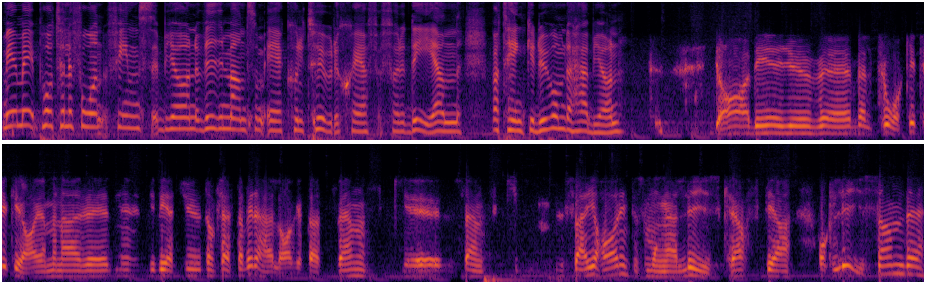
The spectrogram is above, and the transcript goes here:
Med mig på telefon finns Björn Wiman som är kulturchef för DN. Vad tänker du om det här Björn? Ja, det är ju eh, väldigt tråkigt tycker jag. Jag menar, eh, vet ju de flesta vid det här laget att svensk, eh, svensk, Sverige har inte så många lyskraftiga och lysande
